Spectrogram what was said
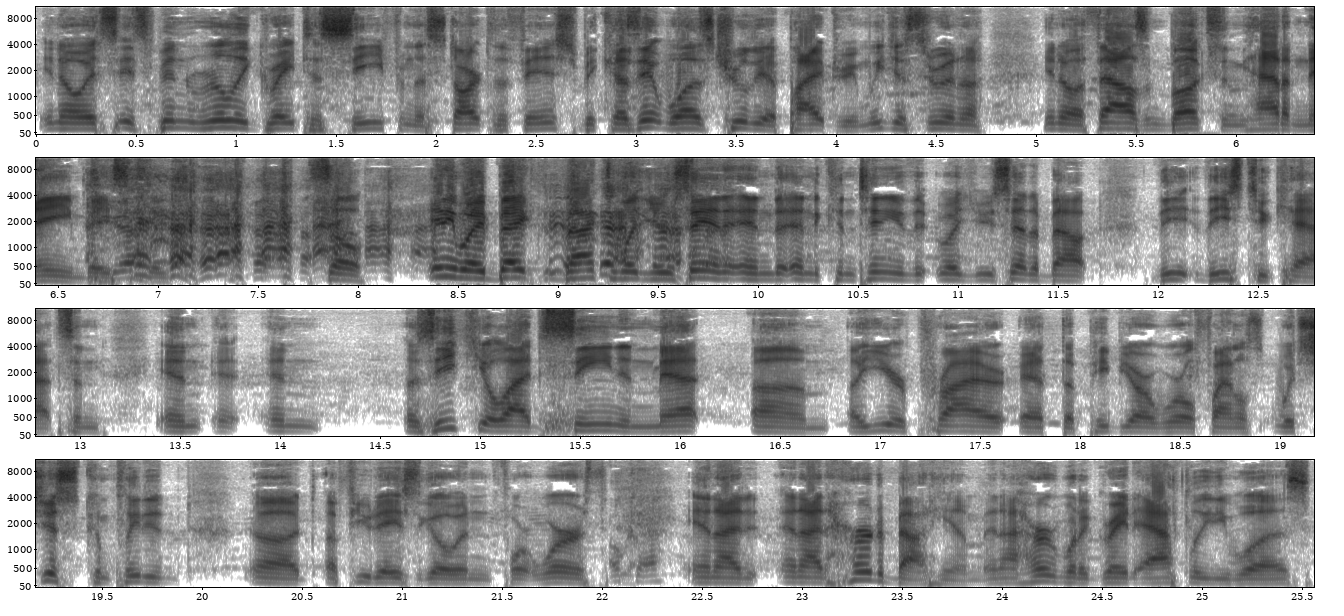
you know, it's it's been really great to see from the start to the finish because it was truly a pipe dream. We just threw in a you know a thousand bucks and had a name basically. so anyway, back back to what you were saying and and to continue the, what you said about the, these two cats and and and Ezekiel I'd seen and met. Um, a year prior at the PBR World Finals, which just completed uh, a few days ago in Fort Worth, Okay. and I and I'd heard about him, and I heard what a great athlete he was.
